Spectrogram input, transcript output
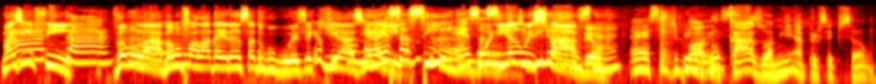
Mas Ah, enfim, tá. vamos lá, vamos falar da herança do Gugu. Ezequias, Eu e fico-? Essa sim, essa União sim de bilhões, estável. né? Essa de Ó, bilhões. no caso, a minha percepção,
